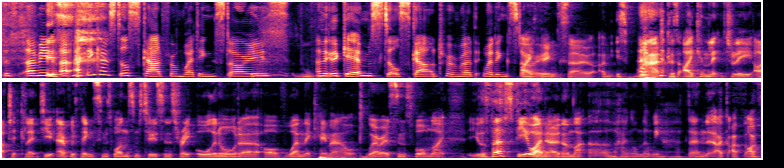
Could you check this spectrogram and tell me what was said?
This, I mean, I, I think I'm still scarred from wedding stories. I think the game's still scarred from wed- wedding stories. I think so. I mean, it's mad because I can literally articulate to you everything Sims 1, Sims 2, Sims 3, all in order of when they came out. Whereas Sims 4, I'm like, the first few I know, and I'm like, oh, hang on, then we have. Then I, I've, I've,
